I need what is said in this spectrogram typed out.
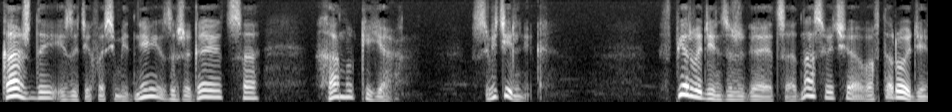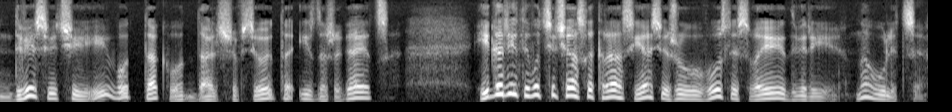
Каждый из этих восьми дней зажигается Ханукия, светильник. В первый день зажигается одна свеча, во второй день две свечи, и вот так вот дальше все это и зажигается. И горит, и вот сейчас как раз я сижу возле своей двери на улице.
